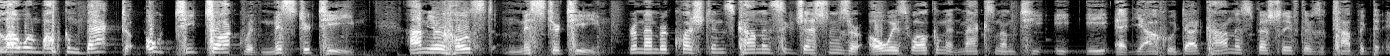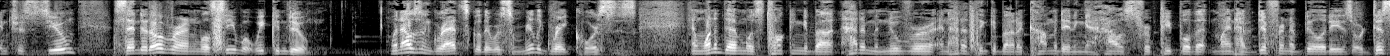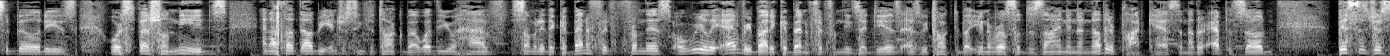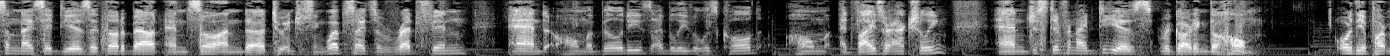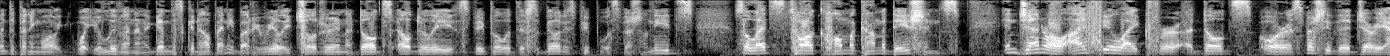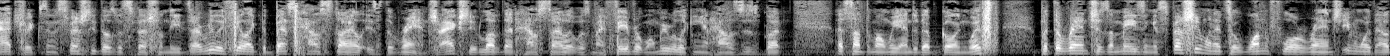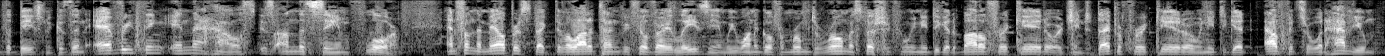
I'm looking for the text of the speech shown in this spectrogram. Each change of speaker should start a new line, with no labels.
Hello and welcome back to OT Talk with Mr. T. I'm your host, Mr. T. Remember, questions, comments, suggestions are always welcome at MaximumTEE at yahoo.com, especially if there's a topic that interests you. Send it over and we'll see what we can do. When I was in grad school, there were some really great courses, and one of them was talking about how to maneuver and how to think about accommodating a house for people that might have different abilities or disabilities or special needs. And I thought that would be interesting to talk about whether you have somebody that could benefit from this, or really everybody could benefit from these ideas, as we talked about universal design in another podcast, another episode this is just some nice ideas I thought about and saw on uh, two interesting websites of Redfin and Home Abilities, I believe it was called, Home Advisor actually, and just different ideas regarding the home or the apartment, depending what, what you live in. And again, this can help anybody, really children, adults, elderly, people with disabilities, people with special needs. So let's talk home accommodations. In general, I feel like for adults, or especially the geriatrics, and especially those with special needs, I really feel like the best house style is the ranch. I actually love that house style. It was my favorite when we were looking at houses, but that's not the one we ended up going with. But the ranch is amazing, especially when it's a one floor ranch, even without the basement, because then everything in the house is on the same floor. And from the male perspective, a lot of times we feel very lazy and we want to go from room to room, especially if we need to get a bottle for a kid or change a diaper for a kid or we need to get outfits or what have you.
